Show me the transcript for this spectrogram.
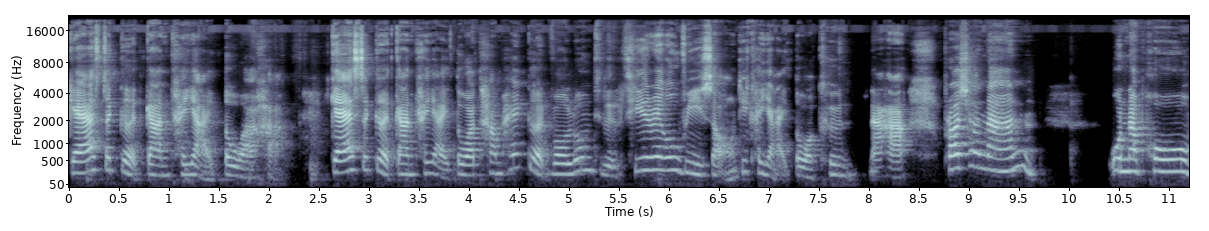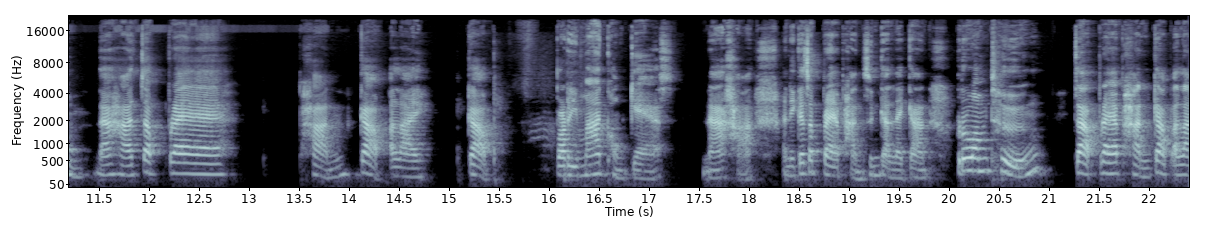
แก๊สจะเกิดการขยายตัวค่ะแก๊สจะเกิดการขยายตัวทำให้เกิดโวลูมหรือที่เรียกว่า V2 ที่ขยายตัวขึ้นนะคะ เพราะฉะนั้น อุณหภูมินะคะจะแปรผันกับอะไรกับปริมาตรของแก๊สนะคะ อันนี้ก็จะแปรผันซึ่งกันและกัน รวมถึงจะแปรผันกับอะไร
